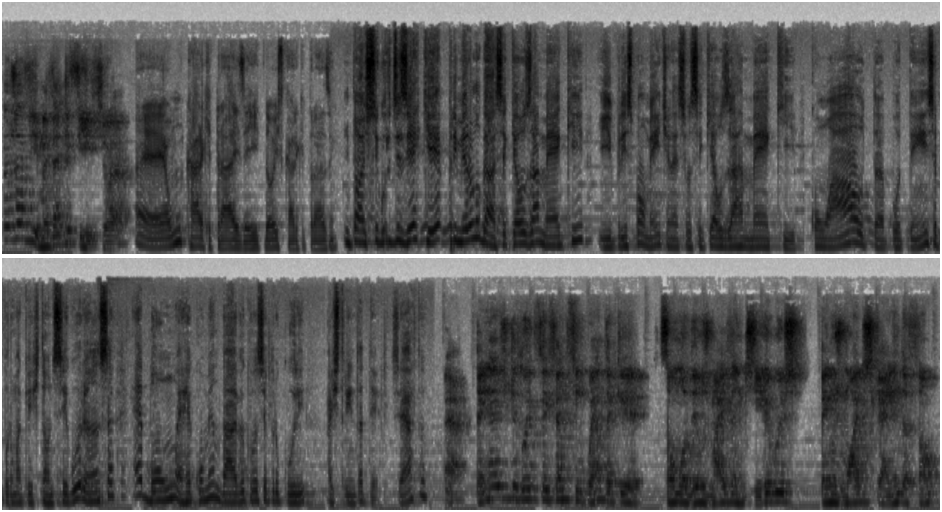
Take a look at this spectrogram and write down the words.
Eu já vi, mas é difícil, é. É, é um cara que traz aí, dois caras que trazem. Então, acho seguro dizer que, primeiro lugar, você quer usar Mac e principalmente, né, se você quer usar Mac com alta potência por uma questão de segurança, é bom, é recomendável que você procure as 30T, certo? É, tem as 18650 que são modelos mais antigos, tem uns mods que ainda são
